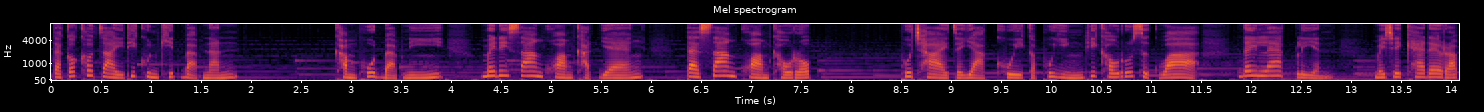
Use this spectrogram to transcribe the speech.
แต่ก็เข้าใจที่คุณคิดแบบนั้นคำพูดแบบนี้ไม่ได้สร้างความขัดแย้ง แต่สร้างความเคารพ ผู้ชายจะอยากคุยกับผู้หญิงที่เขารู้สึกว่า ได้แลกเปลี่ยน ไม่ใช่แค่ได้รับ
